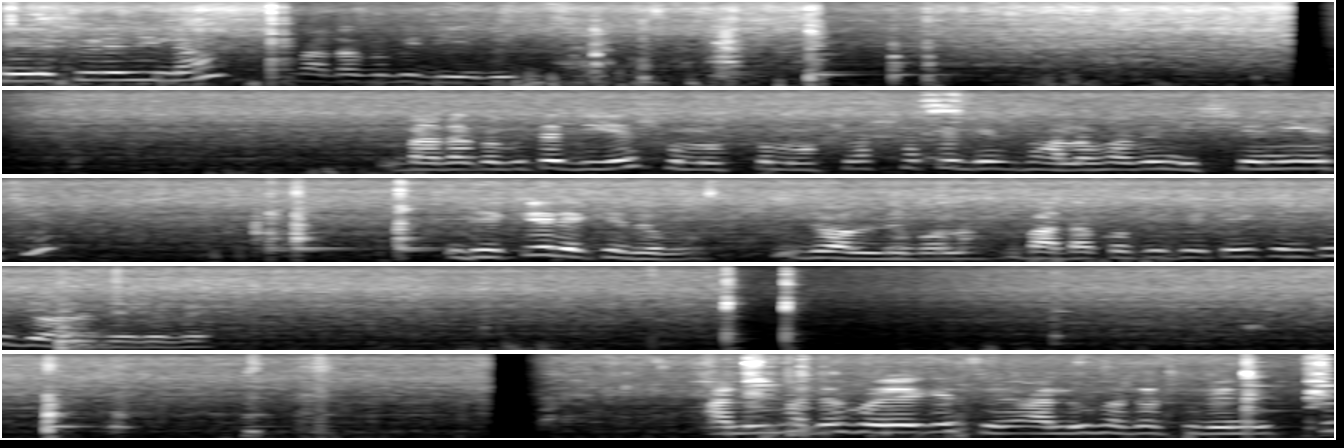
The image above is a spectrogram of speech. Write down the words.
নেড়ে চেড়ে নিলাম, বাঁধাকপি দিয়ে দিচ্ছি। বাঁধাকপিটা দিয়ে সমস্ত মশলার সাথে বেশ ভালোভাবে মিশিয়ে নিয়েছি। ঢেকে রেখে দেবো, জল দেবো না, বাঁধাকপি থেকেই কিন্তু জল বেরোবে আলু ভাজা হয়ে গেছে, আলু ভাজা তুলে নিচ্ছি।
